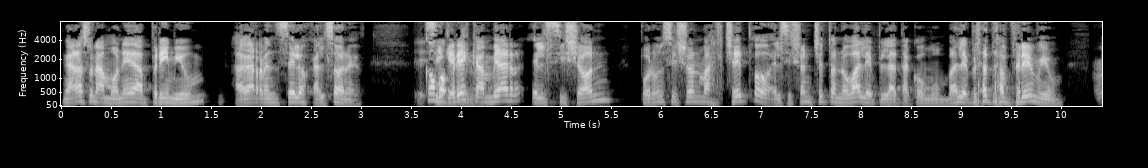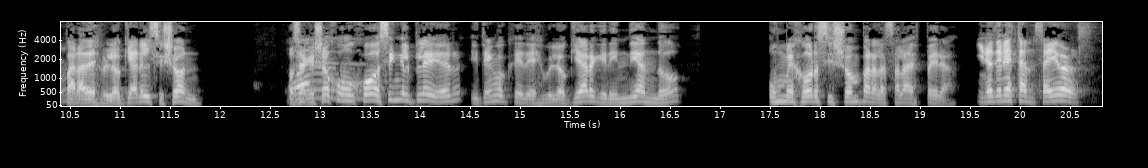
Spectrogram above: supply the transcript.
ganás una moneda premium, agárrense los calzones. ¿Cómo si querés premium? cambiar el sillón por un sillón más cheto, el sillón cheto no vale plata común, vale plata premium para desbloquear el sillón. O sea que yo juego un juego single player y tengo que desbloquear grindeando un mejor sillón para la sala de espera. ¿Y no tenés time savers?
